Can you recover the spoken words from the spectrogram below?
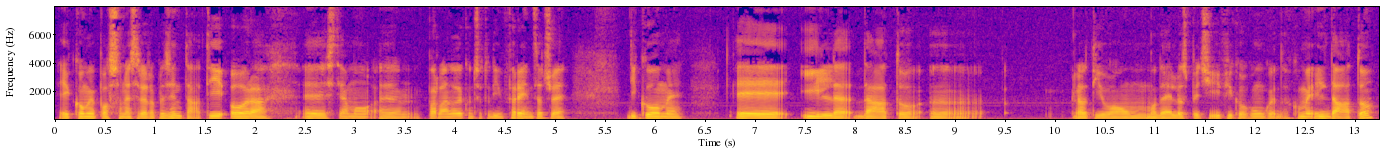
e come possono essere rappresentati. Ora eh, stiamo eh, parlando del concetto di inferenza, cioè di come eh, il dato eh, relativo a un modello specifico, comunque come il dato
